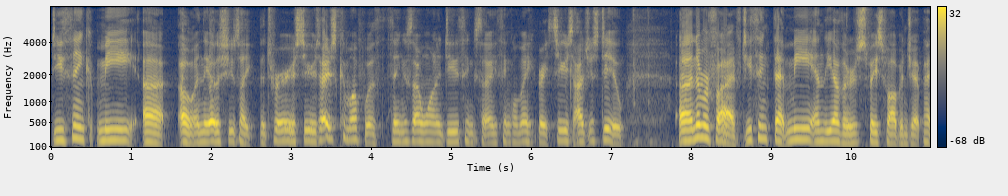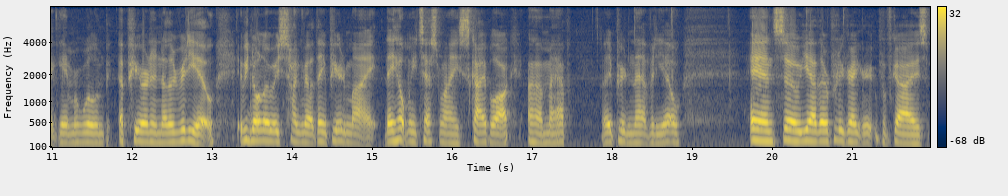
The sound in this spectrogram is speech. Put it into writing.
do you think me, uh, oh, and the other shoes, like the Terraria series, I just come up with things I want to do, things that I think will make a great series, I just do. Uh, number five, do you think that me and the others, Space Bob and Jetpack Gamer, will appear in another video? If you don't know what he's talking about, they appeared in my, they helped me test my Skyblock uh, map. They appeared in that video. And so, yeah, they're a pretty great group of guys.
